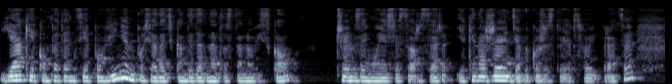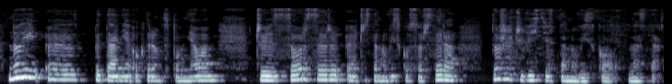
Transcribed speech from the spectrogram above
jakie kompetencje powinien posiadać kandydat na to stanowisko, czym zajmuje się sorcer, jakie narzędzia wykorzystuje w swojej pracy. No i e, pytanie, o którym wspomniałam, czy sorcer, e, czy stanowisko sorcera to rzeczywiście stanowisko na start.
